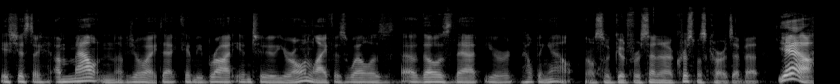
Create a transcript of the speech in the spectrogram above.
it's just a, a mountain of joy that can be brought into your own life as well as uh, those that you're helping out. Also good for sending out Christmas cards, I bet. Yeah,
